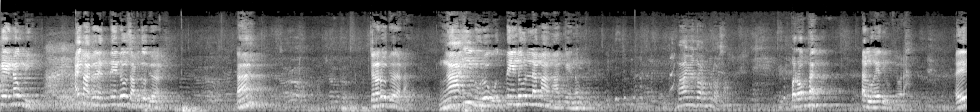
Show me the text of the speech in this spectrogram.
ကယ်နှုတ်မည်အဲ့မှာပြောတဲ့သင်တို့ဆိုတာဘယ်သူပြောတာလဲဟမ်ကျွန်တော်တို့ပြောတာလား ငါဤလူတို့ကိုသင်တို့လက်မှငါကယ်နှုတ်မှားယွင်းသောအမှုတော်ဆောင်ပရောဖက်အလွဲတွေကိုပြောတာအေး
